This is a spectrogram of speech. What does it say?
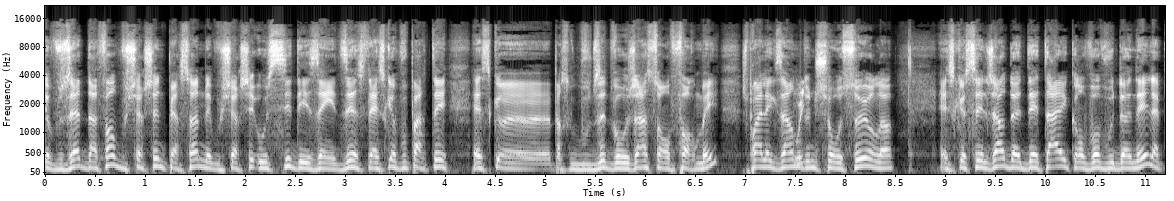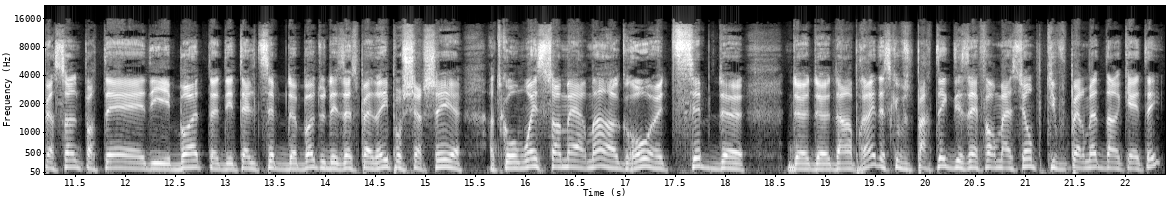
que vous êtes, dans le fond, vous cherchez une personne, mais vous cherchez aussi des indices. Est-ce que vous partez, est-ce que, parce que vous dites vos gens sont formés. Je prends l'exemple d'une chaussure, là. Est-ce que c'est le genre de détail qu'on va vous donner? La personne portait des bottes, des tels types de bottes ou des espadrilles pour chercher, en tout cas, au moins sommairement, en gros, un type de, de, d'empreinte. Est-ce que vous partez avec des informations qui vous permettent d'enquêter?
